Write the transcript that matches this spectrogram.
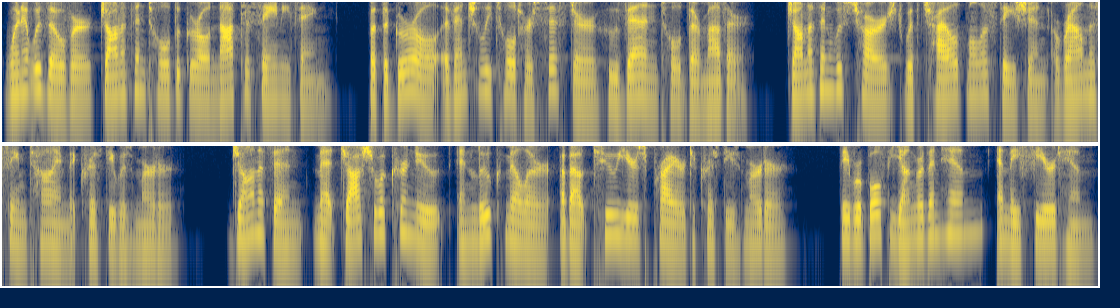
When it was over, Jonathan told the girl not to say anything, but the girl eventually told her sister, who then told their mother. Jonathan was charged with child molestation around the same time that Christy was murdered. Jonathan met Joshua Kernut and Luke Miller about two years prior to Christie's murder. They were both younger than him and they feared him.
